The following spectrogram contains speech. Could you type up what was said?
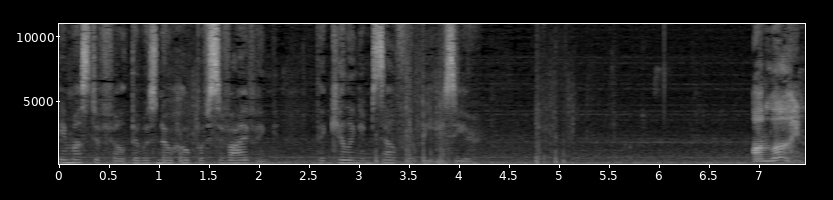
He must have felt there was no hope of surviving, that killing himself would be easier. Online,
